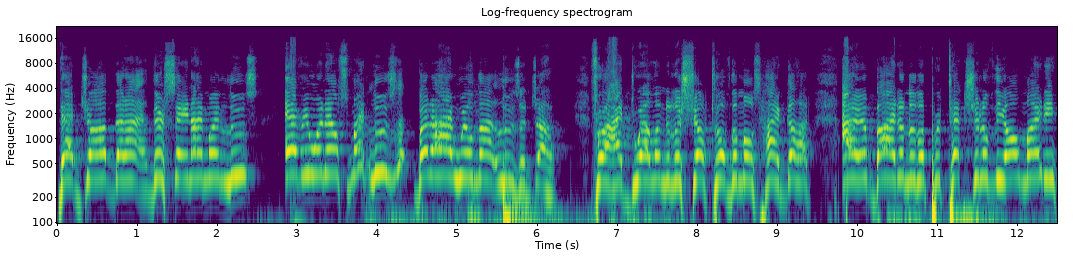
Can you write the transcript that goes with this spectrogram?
That job that I, they're saying I might lose, everyone else might lose it, but I will not lose a job. For I dwell under the shelter of the Most High God. I abide under the protection of the Almighty.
